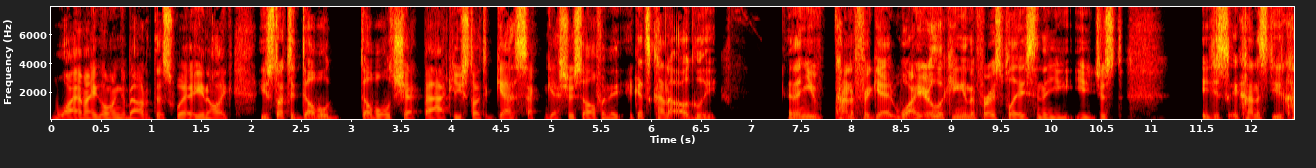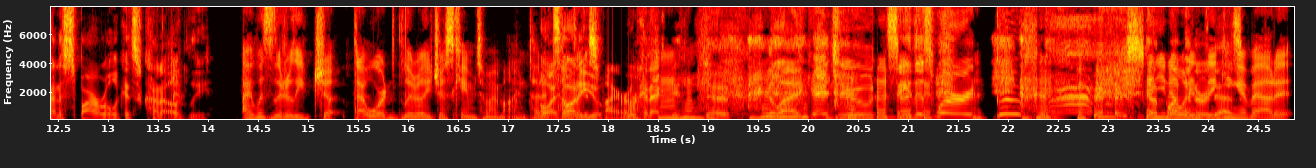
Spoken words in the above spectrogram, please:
why am I going about it this way? You know, like you start to double, double check back. You start to guess, second guess yourself, and it, it gets kind of ugly and then you kind of forget why you're looking in the first place and then you you just it just it kind of you kind of spiral it gets kind of ugly I was literally just that word literally just came to my mind. That oh, I thought of you. Spiral. We're connected. Mm-hmm. You're like and you see this word. and you know what? In thinking desk. about it,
